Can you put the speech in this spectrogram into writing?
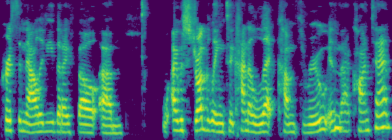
personality that I felt, um, I was struggling to kind of let come through in that content.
